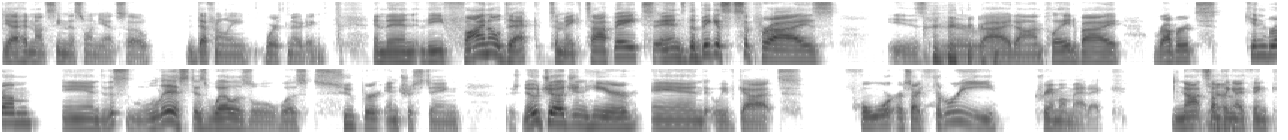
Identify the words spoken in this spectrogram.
Yeah, I had not seen this one yet, so definitely worth noting. And then the final deck to make top eight, and the biggest surprise is Miraidon, played by Robert Kinbrum. And this list, as well as was super interesting. There's no judge in here, and we've got four, or sorry, three Cramomatic. Not something yeah. I think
